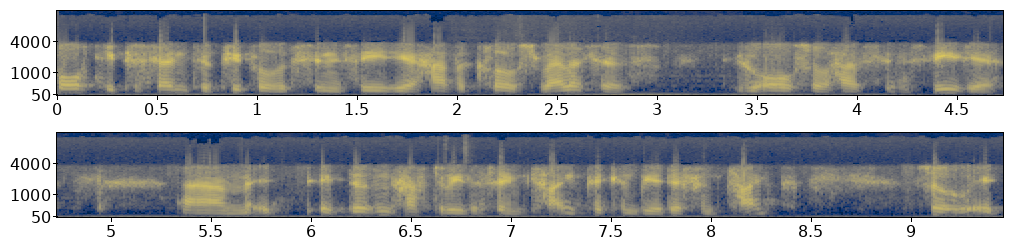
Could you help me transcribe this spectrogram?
40% of people with synesthesia have a close relative who also has synesthesia. Um, it, it, doesn't have to be the same type, it can be a different type. So it,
